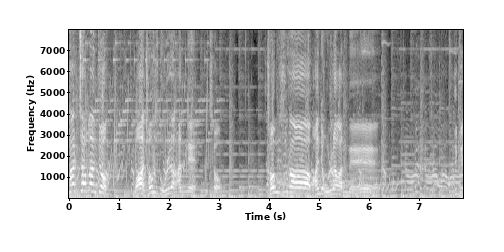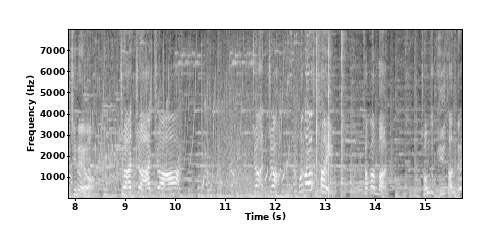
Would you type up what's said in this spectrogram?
4천만 점! 와 점수도 올라갔네. 그쵸? 점수가 많이 올라갔네. 느껴지네요. 쫙쫙쫙 쫙쫙 보너스 타임 잠깐만 점수 비슷한데?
